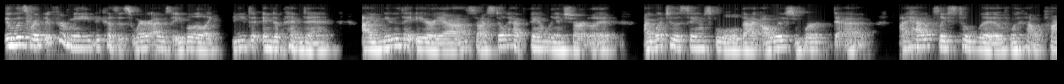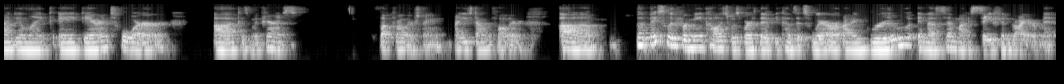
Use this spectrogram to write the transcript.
it was worth it for me because it's where I was able to like be independent. I knew the area, so I still had family in Charlotte. I went to the same school that I always worked at. I had a place to live without finding like a guarantor because uh, my parents fuck Father's name. I used to have a father. Uh, but basically, for me, college was worth it because it's where I grew in a semi safe environment.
